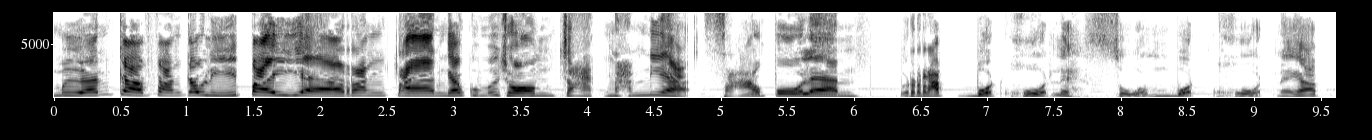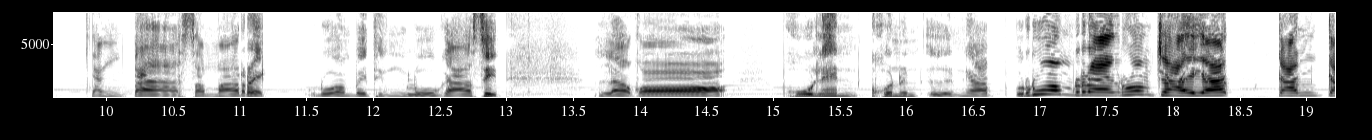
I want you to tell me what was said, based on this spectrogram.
เหมือนกับฝั่งเกาหลีไปแย่รังแตนครับคุณผู้ชม จากนั้นเนี่ยสาวโปแลนด์รับบทโหดเลย สวมบทโหดนะครับ ตั้งแต่สมาเรกรวมไปถึงลูกาสิทธ์แล้วก็ผู้เล่นคนอื่นๆครับ ร่วมแรงร่วมใจครับกันก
